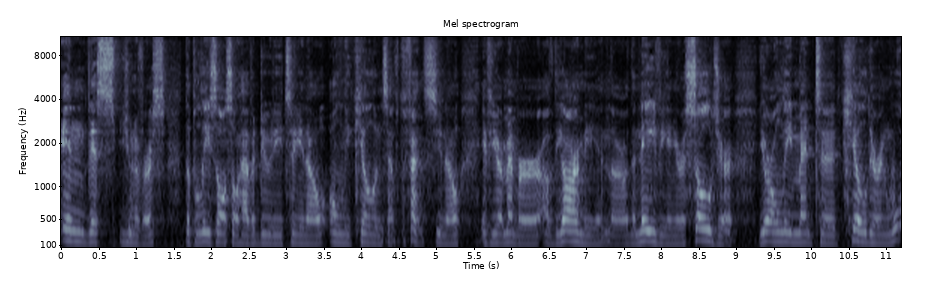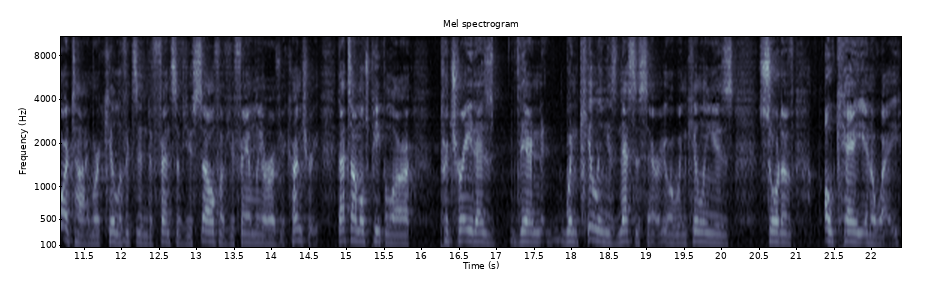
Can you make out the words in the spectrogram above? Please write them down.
in this universe the police also have a duty to you know only kill in self defense. You know if you're a member of the army and the, or the navy and you're a soldier, you're only meant to kill during wartime or kill if it's in defense of yourself, of your family, or of your country. That's how most people are portrayed as there when killing is necessary or when killing is sort of okay in a way.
